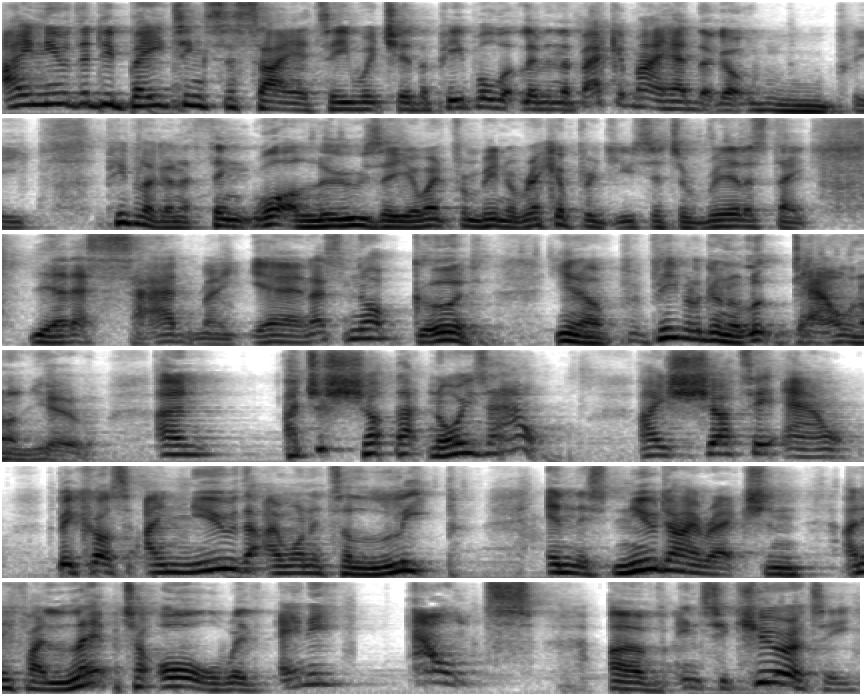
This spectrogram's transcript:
I knew the debating society, which are the people that live in the back of my head that go, Ooh, Pete, people are going to think, what a loser. You went from being a record producer to real estate. Yeah, that's sad, mate. Yeah, that's not good. You know, people are going to look down on you. And I just shut that noise out. I shut it out because I knew that I wanted to leap in this new direction. And if I leapt at all with any ounce of insecurity,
